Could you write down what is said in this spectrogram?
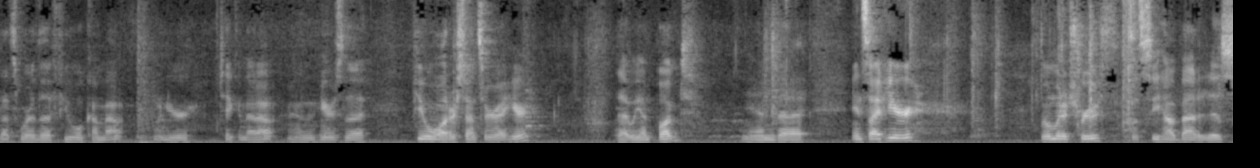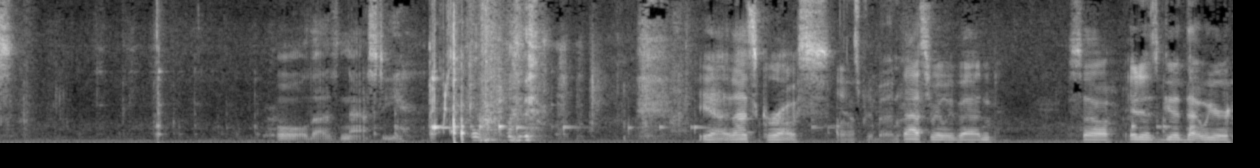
that's where the fuel will come out when you're taking that out. And here's the fuel water sensor right here that we unplugged. And uh, inside here, moment of truth. Let's see how bad it is. Oh, that is nasty. Oh. yeah, that's gross. Yeah, that's pretty bad. That's really bad. So it is good that we are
